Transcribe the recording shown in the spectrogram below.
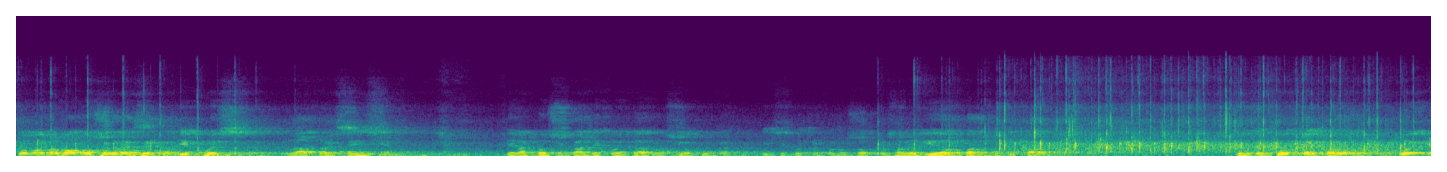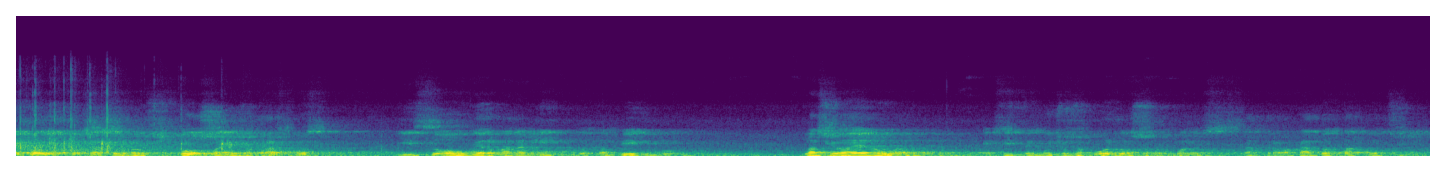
¿Cómo nos vamos a agradecer también, pues, la presencia de la concejal de Cuenca, Rocío Cuca, quien se encuentra con nosotros, ha venido a participar desde Cuenca, Ecuador. Cuenca, Ecuador, pues hace unos dos años atrás, pues, hizo un hermanamiento también con la ciudad de Nuba. Existen muchos acuerdos en los cuales están trabajando tanto el señor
